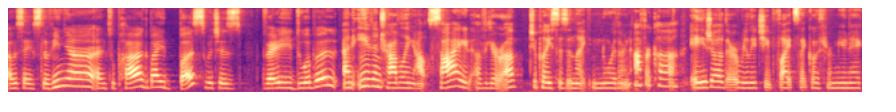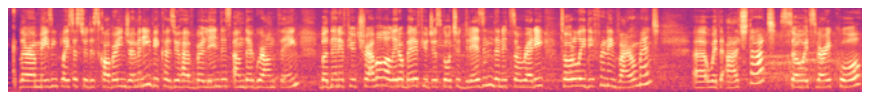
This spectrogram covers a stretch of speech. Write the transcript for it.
I would say, Slovenia and to Prague by bus, which is very doable. And even traveling outside of Europe to places in like Northern Africa, Asia, there are really cheap flights that go through Munich. There are amazing places to discover in Germany because you have Berlin, this underground thing. But then if you travel a little bit, if you just go to Dresden, then it's already totally different environment. Uh, with Altstadt, so it's very cool.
